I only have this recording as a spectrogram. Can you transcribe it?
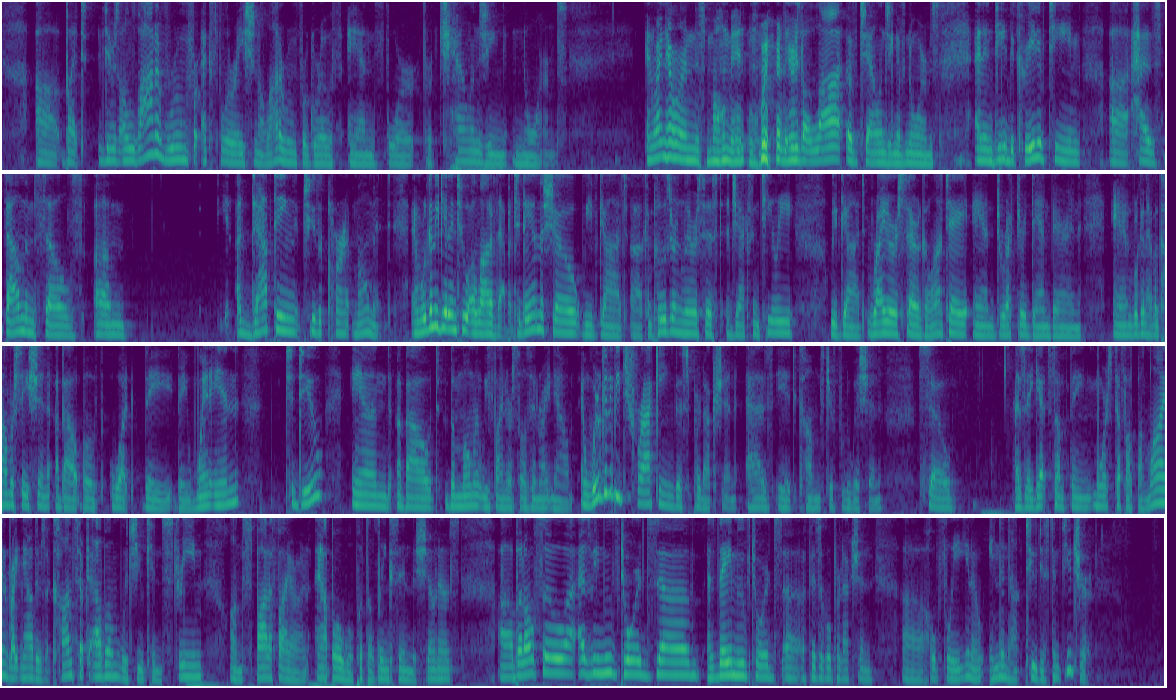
Uh, but there's a lot of room for exploration, a lot of room for growth, and for for challenging norms. And right now we're in this moment where there's a lot of challenging of norms, and indeed the creative team uh, has found themselves um, adapting to the current moment. And we're going to get into a lot of that. But today on the show, we've got uh, composer and lyricist Jackson Teeley. We've got writer Sarah Galante and director Dan Barron, and we're going to have a conversation about both what they they went in to do and about the moment we find ourselves in right now. And we're going to be tracking this production as it comes to fruition. So as they get something more stuff up online. Right now, there's a concept album which you can stream on Spotify or on Apple. We'll put the links in the show notes. Uh, but also, uh, as we move towards, uh, as they move towards uh, a physical production, uh, hopefully, you know, in the not too distant future.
